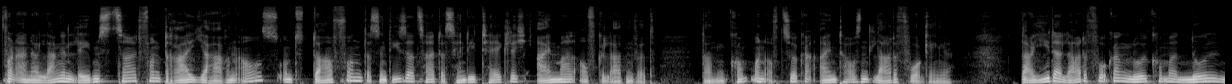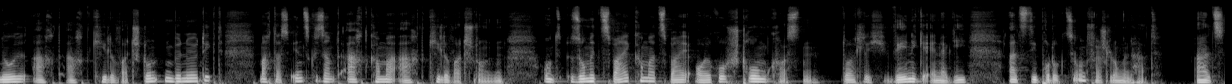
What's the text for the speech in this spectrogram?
von einer langen Lebenszeit von drei Jahren aus und davon, dass in dieser Zeit das Handy täglich einmal aufgeladen wird – dann kommt man auf ca. 1000 Ladevorgänge. Da jeder Ladevorgang 0,0088 Kilowattstunden benötigt, macht das insgesamt 8,8 Kilowattstunden und somit 2,2 Euro Stromkosten, deutlich weniger Energie, als die Produktion verschlungen hat. Als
